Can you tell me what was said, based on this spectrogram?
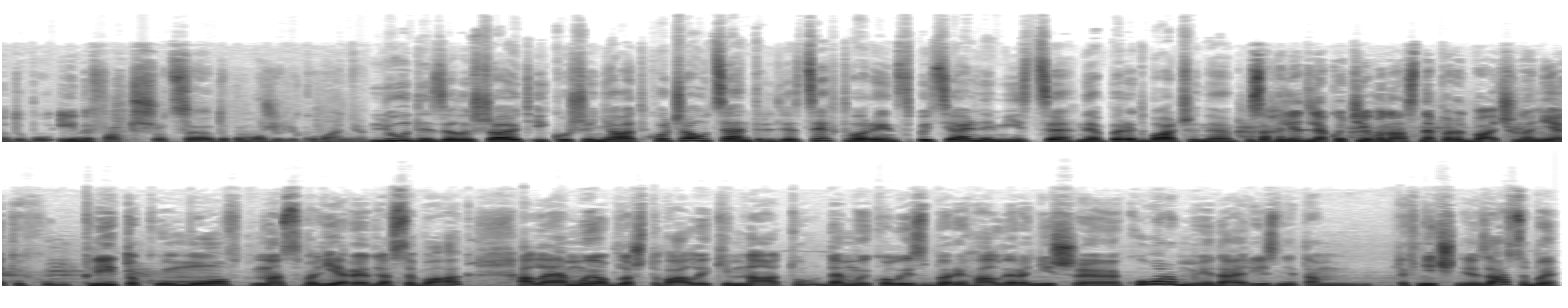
На добу, і не факт, що це допоможе лікуванню. Люди залишають і кошенят, хоча у центрі для цих тварин спеціальне місце не передбачене. Взагалі для котів у нас не передбачено ніяких кліток, умов. У нас вольєри для собак, але ми облаштували кімнату, де ми колись зберігали раніше корм і да, різні там технічні засоби.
